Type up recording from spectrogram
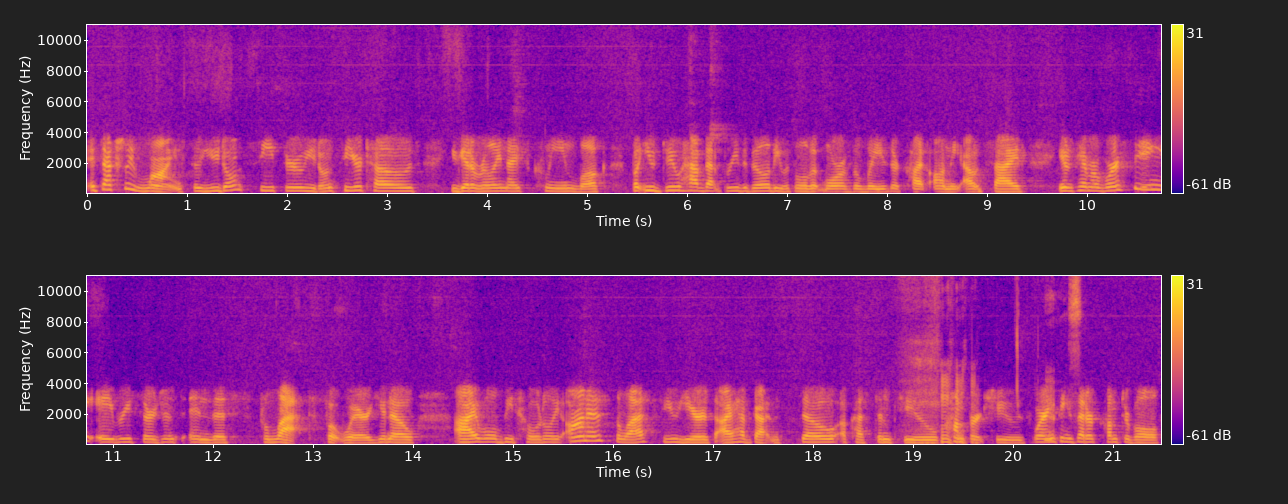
it's actually lined. So you don't see through, you don't see your toes, you get a really nice clean look, but you do have that breathability with a little bit more of the laser cut on the outside. You know, Tamara, we're seeing a resurgence in this flat footwear. You know, I will be totally honest, the last few years I have gotten so accustomed to comfort shoes, wearing things that are comfortable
